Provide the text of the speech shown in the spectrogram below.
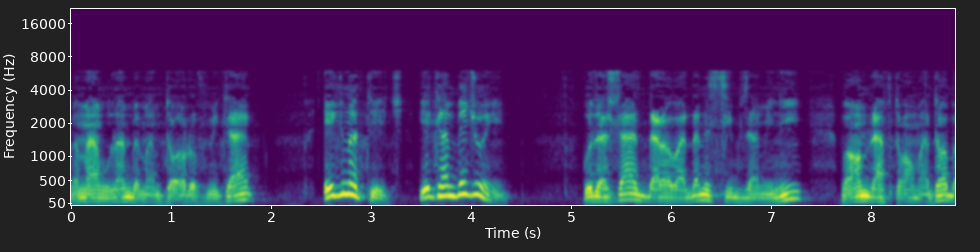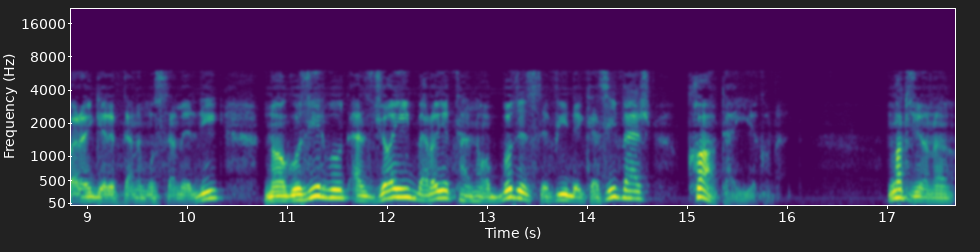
و معمولا به من تعارف می‌کرد ایگناتیچ یکم بجوین گذشته از درآوردن سیب زمینی و آن رفت آمدها برای گرفتن مستمری ناگزیر بود از جایی برای تنها بز سفید کثیفش کاه تهیه کند. ماتریانا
